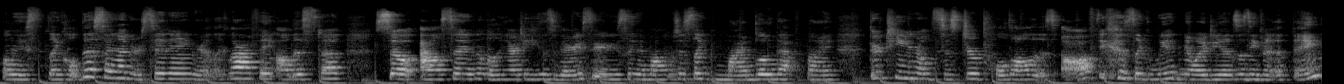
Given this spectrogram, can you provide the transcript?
When we like hold this sign up, you're sitting, you're like laughing, all this stuff. So Allison and Lily are taking this very seriously. My mom was just like mind blown that my 13 year old sister pulled all of this off because like we had no idea this was even a thing.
